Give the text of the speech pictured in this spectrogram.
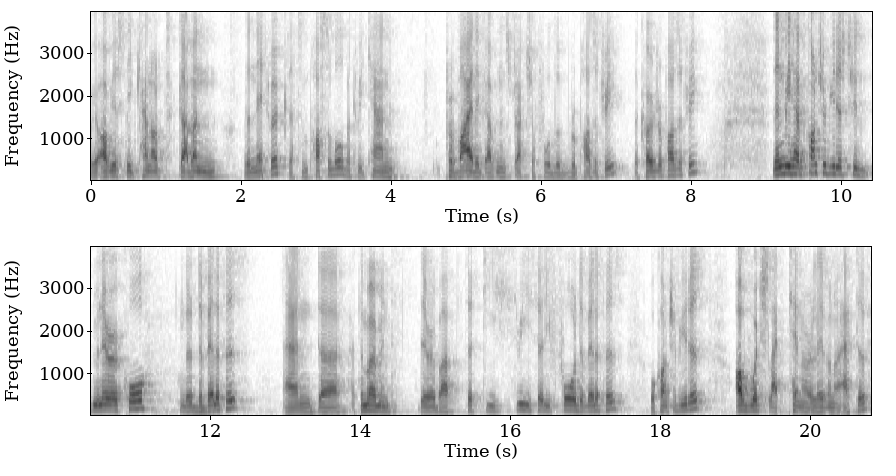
We obviously cannot govern the network, that's impossible, but we can provide a governance structure for the repository, the code repository. Then we have contributors to Monero Core, the developers, and uh, at the moment there are about 33, 34 developers or contributors, of which like 10 or 11 are active.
